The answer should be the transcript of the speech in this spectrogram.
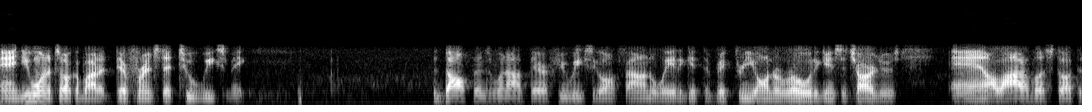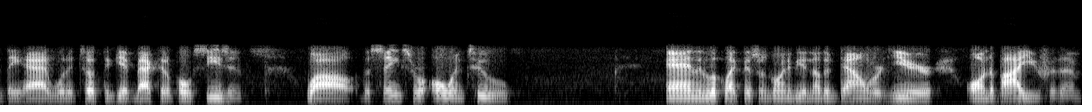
And you want to talk about a difference that two weeks make. The Dolphins went out there a few weeks ago and found a way to get the victory on the road against the Chargers. And a lot of us thought that they had what it took to get back to the postseason. While the Saints were 0 2, and it looked like this was going to be another downward year on the Bayou for them.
